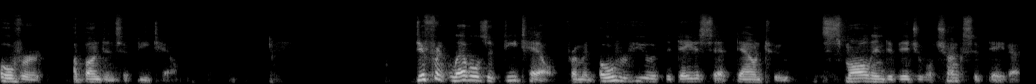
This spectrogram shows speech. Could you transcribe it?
overabundance of detail. Different levels of detail from an overview of the data set down to small individual chunks of data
